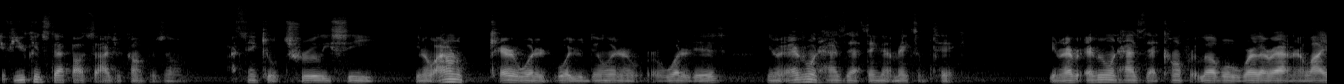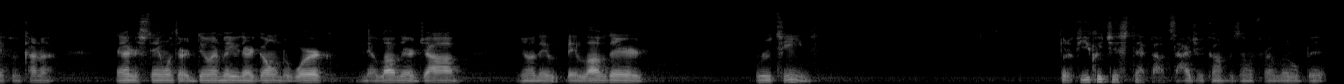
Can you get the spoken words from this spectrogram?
if you can step outside your comfort zone, I think you'll truly see. You know, I don't care what it, what you're doing or, or what it is. You know, everyone has that thing that makes them tick. You know, every, everyone has that comfort level where they're at in their life and kind of they understand what they're doing. Maybe they're going to work and they love their job. You know, they they love their routines. But if you could just step outside your comfort zone for a little bit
